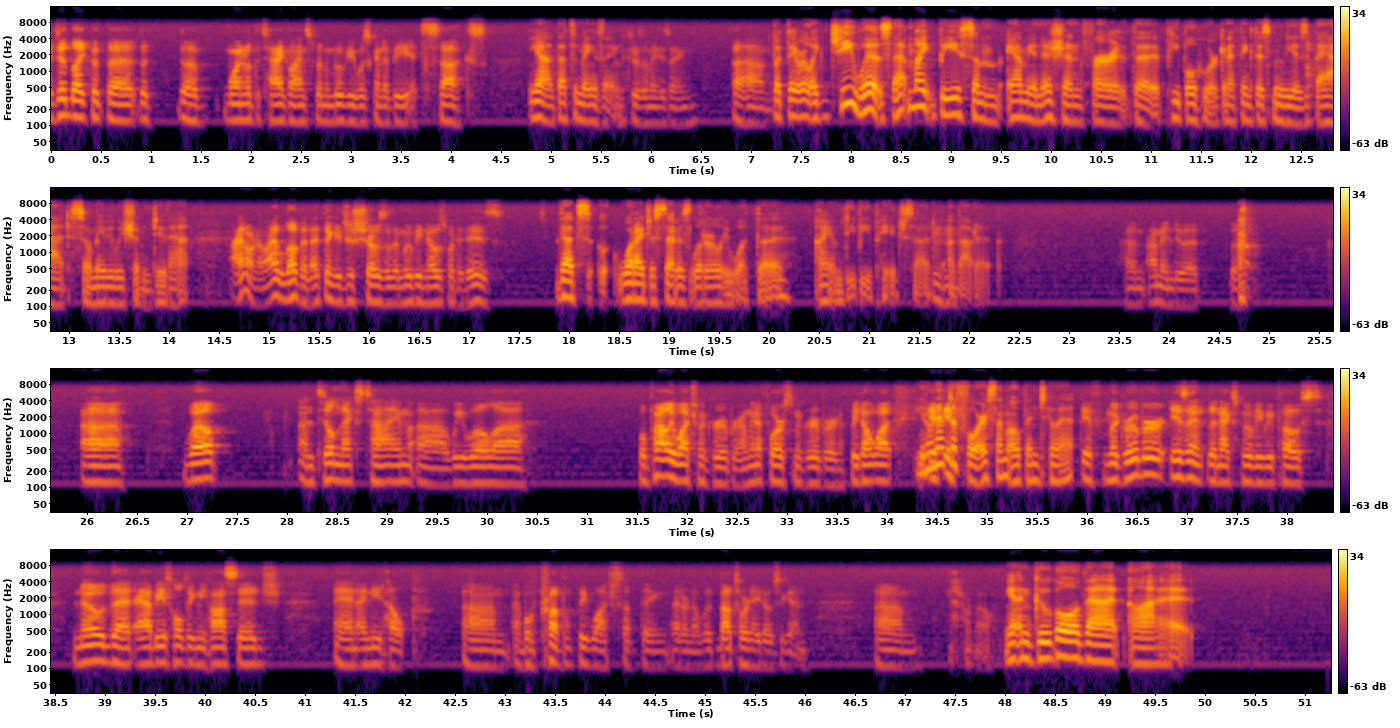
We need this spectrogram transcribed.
I did like that the, the the one of the taglines for the movie was going to be "It sucks," Yeah, that's amazing. which is amazing. Um, But they were like, gee whiz, that might be some ammunition for the people who are going to think this movie is bad, so maybe we shouldn't do that. I don't know. I love it. I think it just shows that the movie knows what it is. That's what I just said, is literally what the IMDb page said Mhm. about it. I'm, I'm into it. But uh, well, until next time, uh, we will. Uh, we'll probably watch MacGruber. I'm going to force MacGruber, and if we don't watch, You don't if, have to if, force, I'm open to it. if MacGruber isn't the next movie we post, know that Abby is holding me hostage, and I need help. Um, and we'll probably watch something I don't know about tornadoes again. Um, I don't know. Yeah, and Google that uh,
